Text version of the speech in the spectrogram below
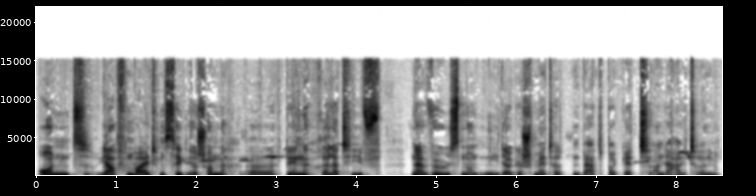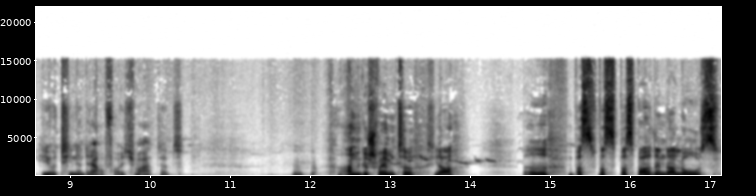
und ja, von weitem seht ihr schon äh, den relativ nervösen und niedergeschmetterten Bert Baguette an der heiteren Guillotine, der auf euch wartet. Mhm. Angeschwemmte, ja. Äh, was, was, was war denn da los?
